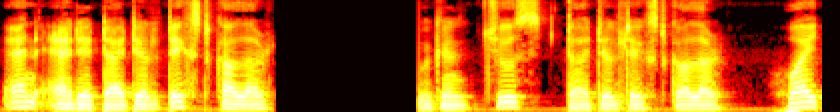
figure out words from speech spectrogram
And add a title text color we can choose title text color white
